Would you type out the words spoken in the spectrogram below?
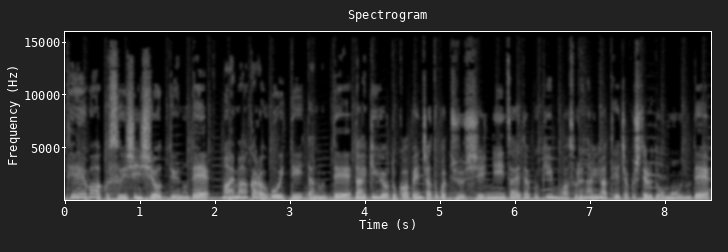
テレワーク推進しようっていうので前々から動いていたので大企業とかベンチャーとか中心に在宅勤務はそれなりには定着してると思うので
